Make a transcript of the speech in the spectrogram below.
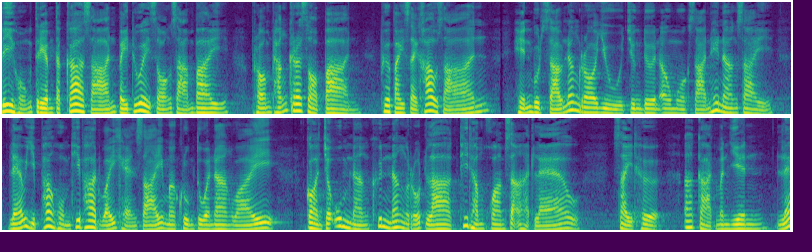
ลี่หงเตรียมตะกร้าสารไปด้วยสองสามใบ พร้อมทั้งกระสอบป่าน เพื่อไปใส่ข้าวสาร เห็นบุตรสาวนั่งรออยู่จึงเดินเอาหมวกสารให้นางใส่ แล้วหยิบผ้าห่มที่พาดไว้แขนซ้ายมาคลุมตัวนางไว้ ก่อนจะอุ้มนางขึ้นนั่งรถลากที่ทำความสะอาดแล้ว ใส่เถอะอากาศมันเย็น และ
